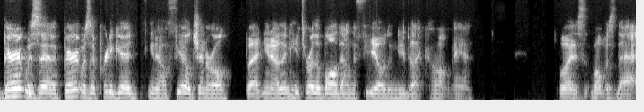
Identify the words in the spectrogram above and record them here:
Barrett was a Barrett was a pretty good, you know, field general, but you know, then he'd throw the ball down the field and you'd be like, oh man, what is what was that?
